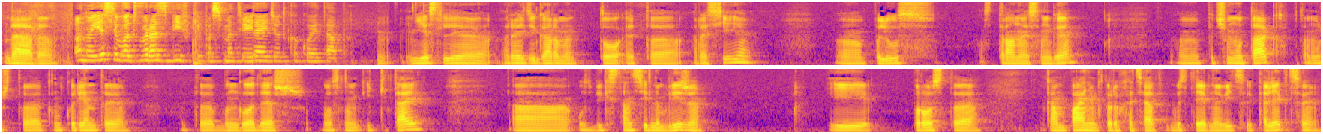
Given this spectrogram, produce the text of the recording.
Да, да. А, ну если вот в разбивке посмотреть, да, идет какой этап? Если Ready Garment, то это Россия э, плюс страны СНГ. Э, Почему так? Потому что конкуренты это Бангладеш в основном и Китай, Узбекистан сильно ближе. И просто компаниям, которые хотят быстрее обновить свои коллекции,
